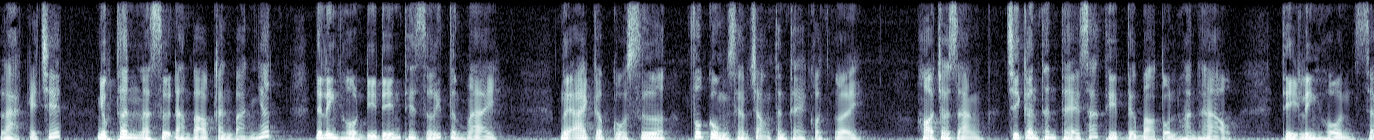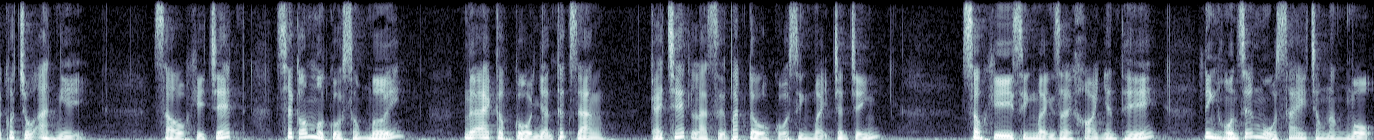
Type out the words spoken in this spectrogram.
là cái chết. Nhục thân là sự đảm bảo căn bản nhất để linh hồn đi đến thế giới tương lai. Người Ai Cập cổ xưa vô cùng xem trọng thân thể con người. Họ cho rằng chỉ cần thân thể xác thịt được bảo tồn hoàn hảo thì linh hồn sẽ có chỗ an nghỉ. Sau khi chết sẽ có một cuộc sống mới. Người Ai Cập cổ nhận thức rằng cái chết là sự bắt đầu của sinh mệnh chân chính. Sau khi sinh mệnh rời khỏi nhân thế, linh hồn sẽ ngủ say trong năng mộ.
